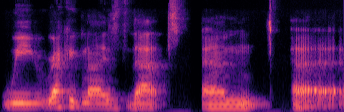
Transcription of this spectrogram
we recognized that um, uh,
